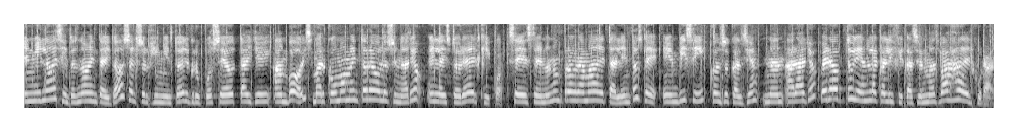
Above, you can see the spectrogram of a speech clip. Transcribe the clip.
En 1992, el surgimiento del grupo Seo Taiji and Boys marcó un momento revolucionario en la historia del K-pop. Se estrenó en un programa de talentos de NBC con su canción Nan Arayo, pero obtuvieron la calificación más baja del jurado.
